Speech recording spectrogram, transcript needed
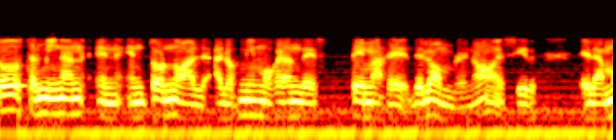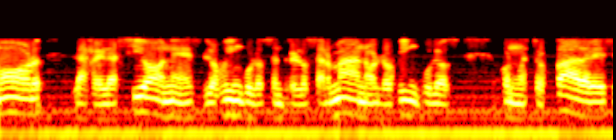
todos terminan en, en torno a los mismos grandes temas del hombre, ¿no? Es decir, el amor, las relaciones, los vínculos entre los hermanos, los vínculos con nuestros padres.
